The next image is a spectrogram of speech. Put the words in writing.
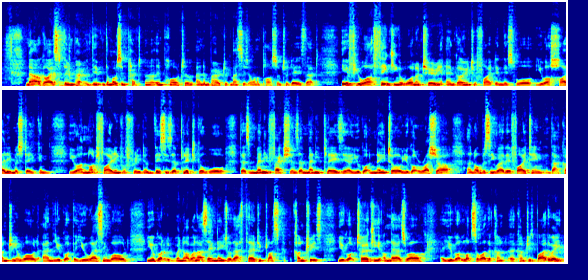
now, guys, the, the, the most uh, important and imperative message I want to pass on today is that if you are thinking of volunteering and going to fight in this war, you are highly mistaken. You are not fighting for freedom. This is a political war. There's many factions and many players here. You got NATO, you got Russia, and obviously where they're fighting that country involved, and you got the US involved. You got when I, when I say NATO, that's 30 plus countries. You got Turkey on there as well. You've got lots of other con- uh, countries. By the way,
